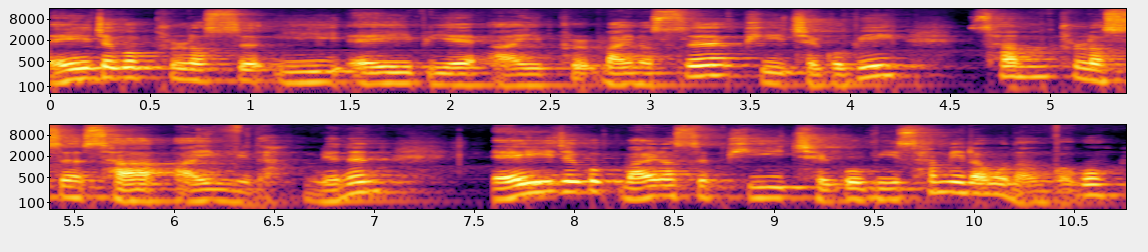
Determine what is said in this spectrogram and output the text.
a제곱 플러스 2ab의 i 플 마이너스 b제곱이 3 플러스 4i입니다. 얘는 a제곱 마이너스 b제곱이 3이라고 나온 거고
